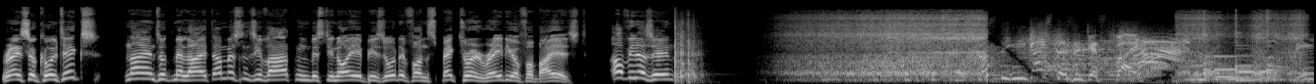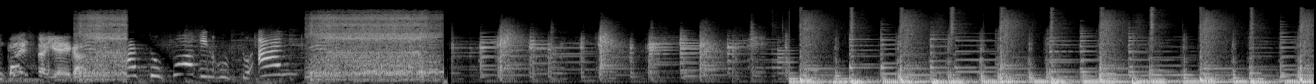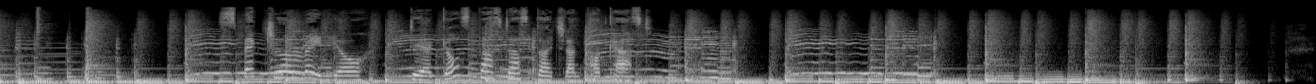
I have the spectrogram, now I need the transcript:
Race Occultix? Nein, tut mir leid, da müssen Sie warten, bis die neue Episode von Spectral Radio vorbei ist. Auf Wiedersehen! lustigen Geister sind jetzt frei. Die Geisterjäger. Hast du vor, wen rufst du an? Spectral Radio, der Ghostbusters Deutschland Podcast.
